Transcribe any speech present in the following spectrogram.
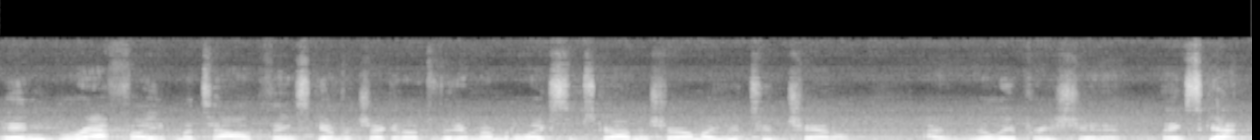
in graphite metallic. Thanks again for checking out the video. Remember to like, subscribe, and share on my YouTube channel. I really appreciate it. Thanks again.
